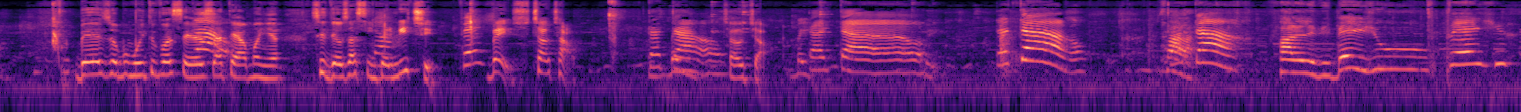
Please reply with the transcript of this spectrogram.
Beijo, amo muito vocês. Até amanhã, se Deus assim permitir. Beijo. Tchau, tchau. Tchau, tchau. Tchau, tchau. Tchau, tchau. Tchau, tchau. Fala. Fala, Levi. Beijo. Beijo.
